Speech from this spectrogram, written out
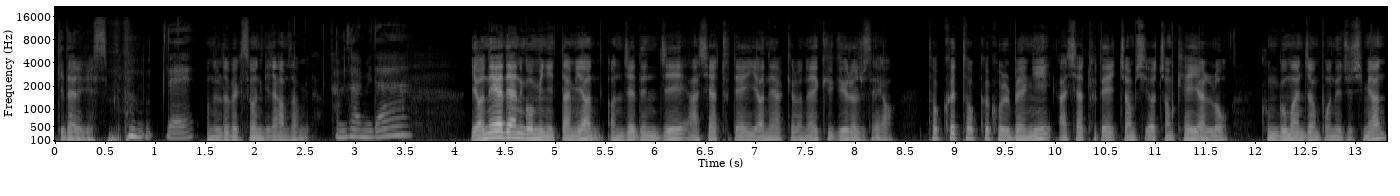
기다리겠습니다. 네, 오늘도 백수원 기자 감사합니다. 감사합니다. 연애에 대한 고민이 있다면 언제든지 아시아투데이 연애학 결혼에 귀 기울여주세요. 토크토크 골뱅이 아시아투데이.co.kr로 궁금한 점 보내주시면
